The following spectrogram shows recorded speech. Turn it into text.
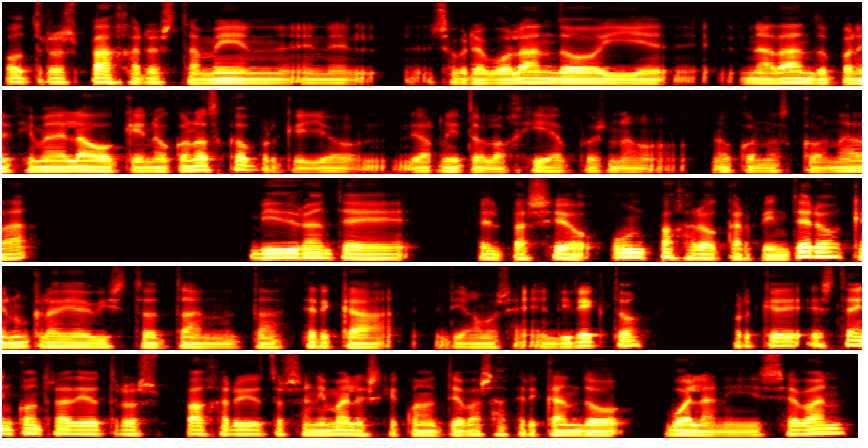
otros pájaros también en el, sobrevolando y eh, nadando por encima del lago que no conozco, porque yo de ornitología pues no, no conozco nada. Vi durante el paseo un pájaro carpintero que nunca lo había visto tan, tan cerca, digamos, en directo, porque está en contra de otros pájaros y otros animales que cuando te vas acercando vuelan y se van.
